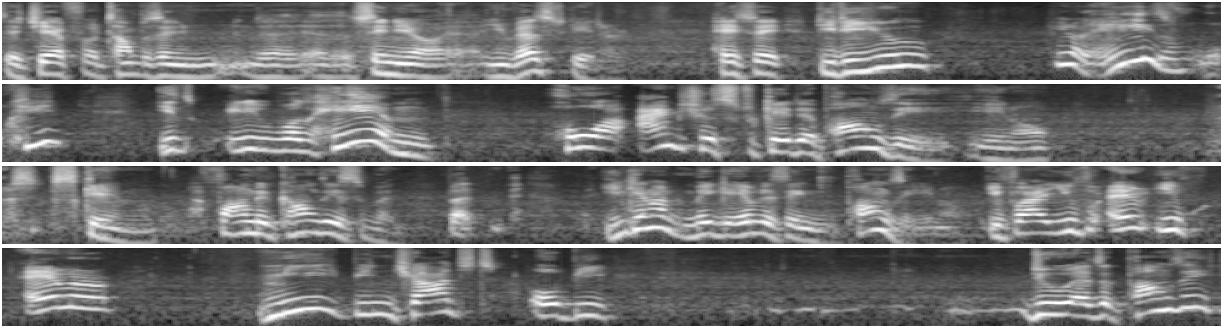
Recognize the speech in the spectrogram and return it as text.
the Jeff Thompson, the, the senior investigator, he say, "Did you, you know, he's he, it, it was him who are anxious to get a Ponzi, you know, scheme, funded scheme, but you cannot make everything Ponzi, you know. If I if if ever me being charged or be do as a Ponzi,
